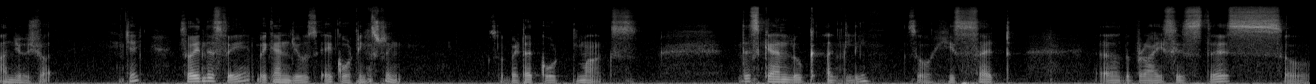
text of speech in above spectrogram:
unusual. Okay? So in this way we can use a quoting string. So better quote marks. This can look ugly. So he said uh, the price is this. So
